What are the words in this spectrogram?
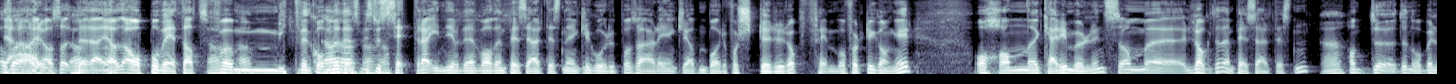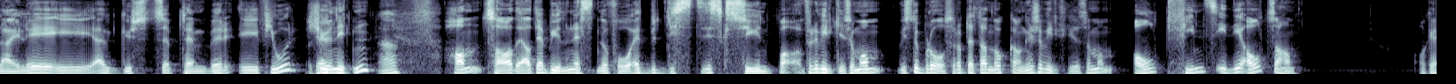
Det er, altså, det er, ja, det er opp og vedtatt for mitt vedkommende. Ja, ja, Hvis du setter deg inn i det, hva den PCR-testen egentlig går ut på, så er det egentlig at den bare forstørrer opp 45 ganger. Og han eh, Carrie Mullins som uh, lagde den PCR-testen, han døde nå beleilig i august-september i fjor, 2019. Han sa det at jeg begynner nesten å få et buddhistisk syn på For det virker som om, hvis du blåser opp dette nok ganger, så virker det som om alt fins inni alt, sa han. Ok?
